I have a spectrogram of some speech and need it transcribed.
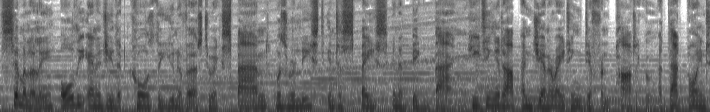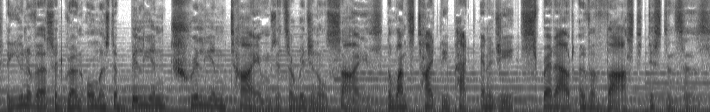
Similarly, all the energy that caused the universe to expand was released into space in a big bang, heating it up and generating different particles. At that point, the universe had grown almost a billion trillion times its original size. The once tightly packed energy spread out over vast distances.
